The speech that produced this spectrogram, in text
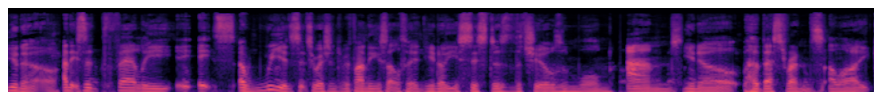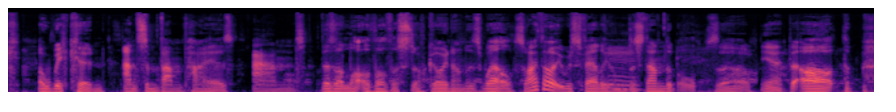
you know. And it's a fairly, it's a weird situation to be finding yourself in. You know, your sister's the chosen one, and you know her best friends are like a Wiccan and some vampires, and there's a lot of other stuff going on as well. So I thought it was fairly understandable. So yeah, but oh the.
